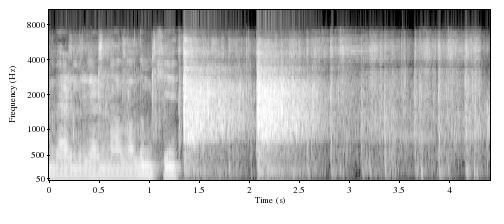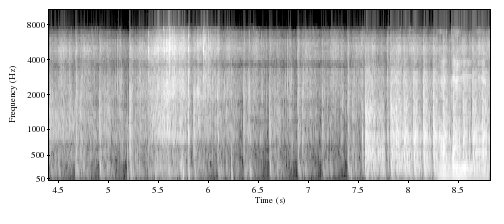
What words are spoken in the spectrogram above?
Mermilerini alalım ki adam var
